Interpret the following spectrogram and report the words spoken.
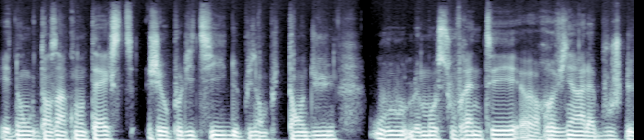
Et donc, dans un contexte géopolitique de plus en plus tendu, où le mot souveraineté revient à la bouche de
